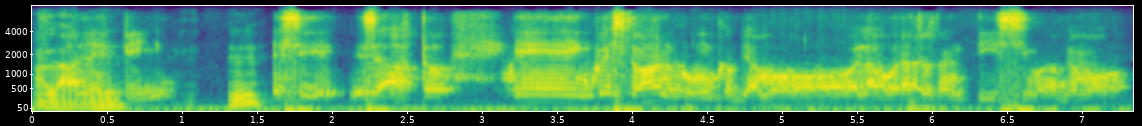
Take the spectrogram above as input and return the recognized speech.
all'EP. Mm? Eh sì, esatto. E in questo anno comunque abbiamo lavorato tantissimo, abbiamo,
